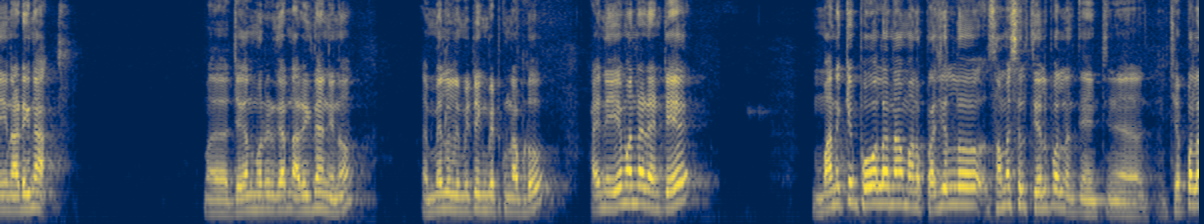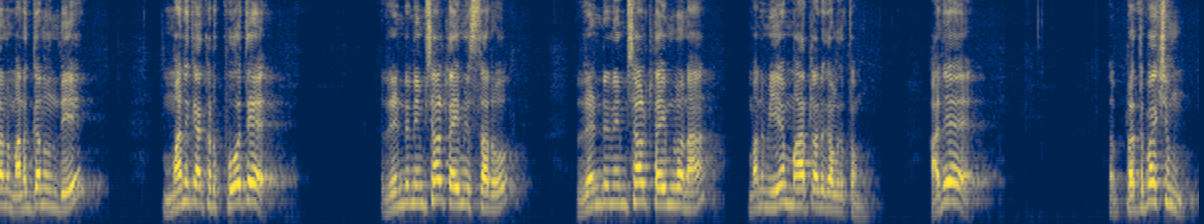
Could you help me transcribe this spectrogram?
నేను అడిగినా. జగన్మోహన్ రెడ్డి గారిని అడిగినా నేను ఎమ్మెల్యేలు మీటింగ్ పెట్టుకున్నప్పుడు. ఆయన ఏమన్నాడంటే మనకి పోవాలన్నా మన ప్రజల్లో సమస్యలు తెలపాలని చెప్పాలని మనకు ఉంది. మనకి అక్కడ పోతే రెండు నిమిషాలు టైం ఇస్తారు. రెండు నిమిషాల టైంలోన మనం ఏం మాట్లాడగలుగుతాం? అదే ప్రతిపక్షం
